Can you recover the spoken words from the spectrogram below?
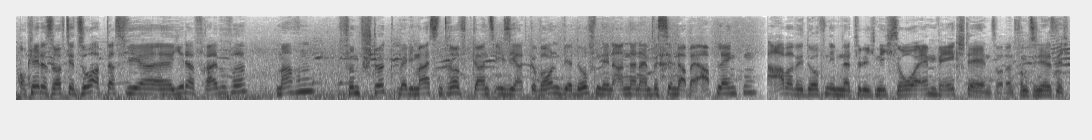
Okay, das läuft jetzt so ab, dass wir äh, jeder Freiwürfe machen. Fünf Stück. Wer die meisten trifft, ganz easy hat gewonnen. Wir dürfen den anderen ein bisschen dabei ablenken. Aber wir dürfen ihm natürlich nicht so im Weg stehen. So, dann funktioniert es nicht.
